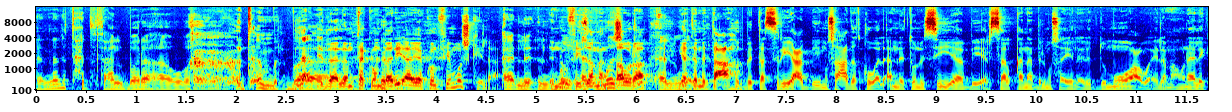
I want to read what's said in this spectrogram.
أنا نتحدث عن البراءة وتم البراءة لا إذا لم تكن بريئة يكون في مشكلة. أنه في زمن ثورة يتم التعهد بالتسريع بمساعدة قوى الأمن التونسية بإرسال قنابل مسيلة للدموع وإلى ما هنالك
